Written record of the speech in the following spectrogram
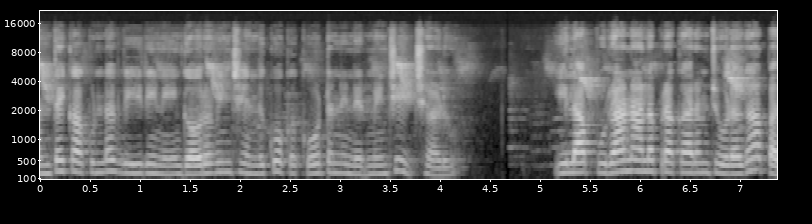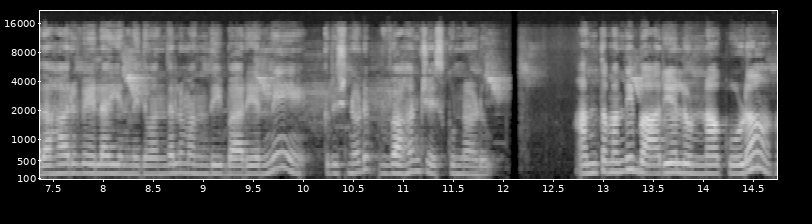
అంతేకాకుండా వీరిని గౌరవించేందుకు ఒక కోటని నిర్మించి ఇచ్చాడు. ఇలా పురాణాల ప్రకారం చూడగా పదహారు వేల ఎనిమిది వందల మంది భార్యల్ని కృష్ణుడు వివాహం చేసుకున్నాడు. అంతమంది భార్యలు ఉన్నా కూడా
